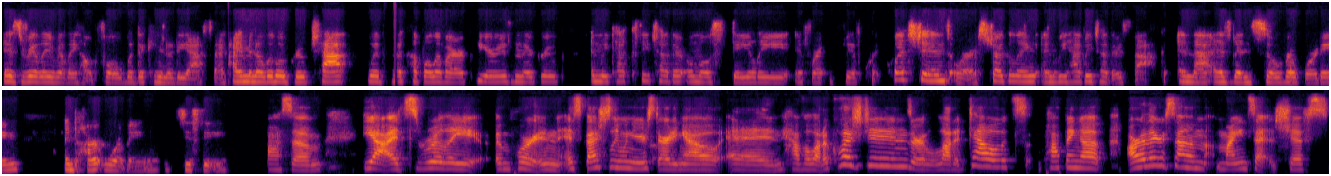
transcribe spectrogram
is really, really helpful with the community aspect. I'm in a little group chat with a couple of our peers in their group, and we text each other almost daily if, if we have quick questions or are struggling, and we have each other's back. And that has been so rewarding and heartwarming to see. Awesome. Yeah, it's really important, especially when you're starting out and have a lot of questions or a lot of doubts popping up. Are there some mindset shifts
